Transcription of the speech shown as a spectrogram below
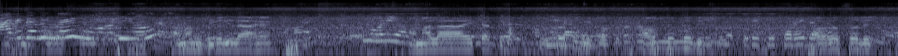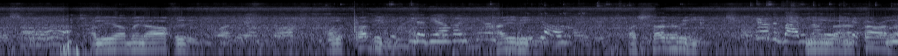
আগে যাবেন নাই মরিও آمنت بالله মরিও وملائكته وكتبه ورسله واليوم الآخر والقدر যদি আবার কি خيره وشره কেউ তো বাড়ি من الله تعالى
